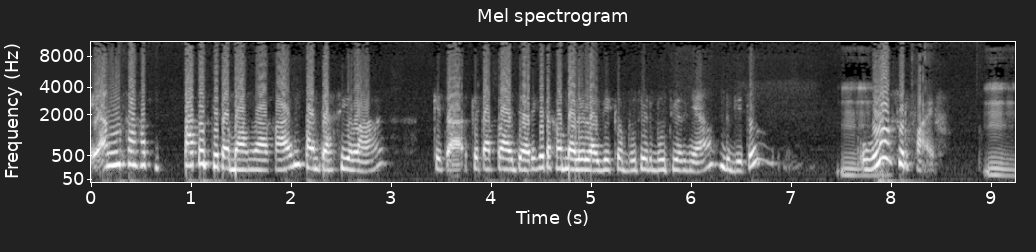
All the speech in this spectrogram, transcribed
yang sangat patut kita banggakan Pancasila. Kita kita pelajari, kita kembali lagi ke butir-butirnya begitu. Hmm. We'll survive. Hmm.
